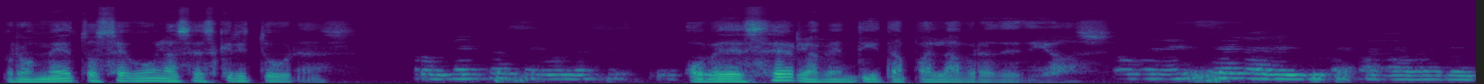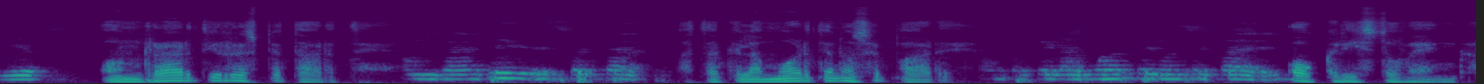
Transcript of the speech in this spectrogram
Prometo, según las Escrituras, Prometo según las escrituras obedecer la bendita palabra de Dios, obedecer la bendita palabra de Dios, honrarte y respetarte honrarte y respetarte hasta que la muerte nos separe hasta que la muerte nos separe o Cristo venga.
